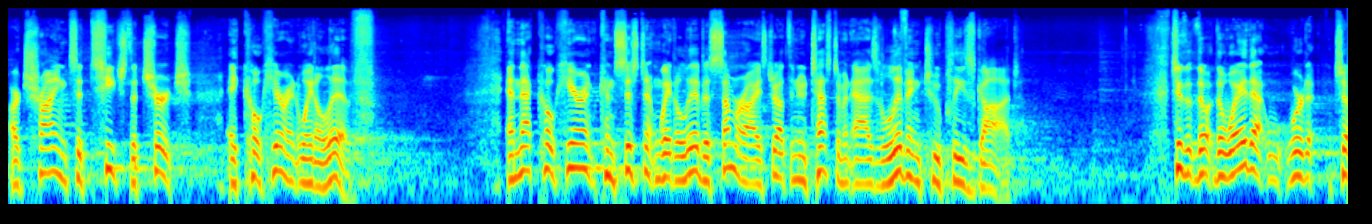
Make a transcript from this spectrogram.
are trying to teach the church a coherent way to live. And that coherent, consistent way to live is summarized throughout the New Testament as living to please God. See, the, the, the way that we're to, to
